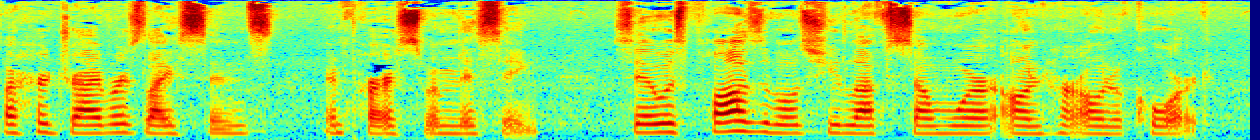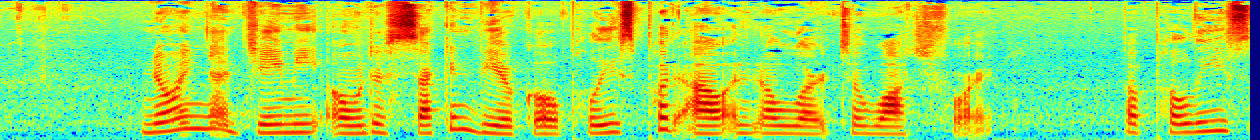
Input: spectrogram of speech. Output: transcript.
but her driver's license and purse were missing, so it was plausible she left somewhere on her own accord. Knowing that Jamie owned a second vehicle, police put out an alert to watch for it. But police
